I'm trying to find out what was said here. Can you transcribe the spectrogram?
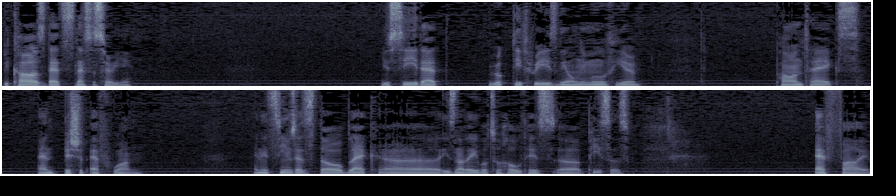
because that's necessary. You see that rook d3 is the only move here. Pawn takes and bishop f1 and it seems as though black uh, is not able to hold his uh, pieces. F5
